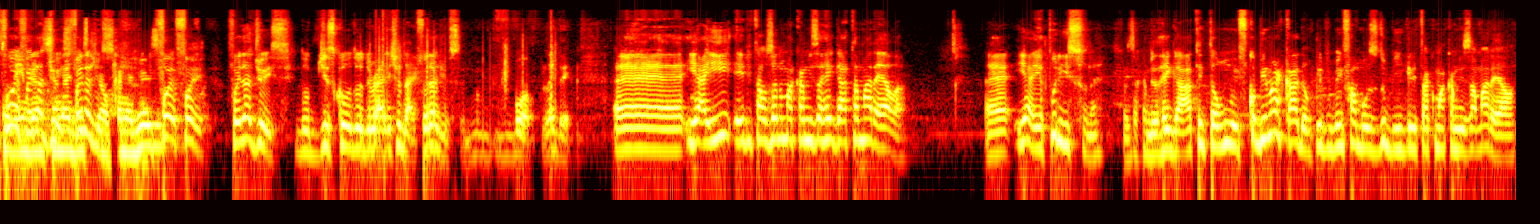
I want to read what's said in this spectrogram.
Foi, foi da Juice, foi da Juice. Foi, foi. Foi da Juice, do disco do The Ready to Die. Foi da Juice. Boa, lembrei. É, e aí ele tá usando uma camisa regata amarela. É, e aí é por isso, né? Faz a camisa regata, então ficou bem marcado. É um clipe bem famoso do Big, ele tá com uma camisa amarela.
